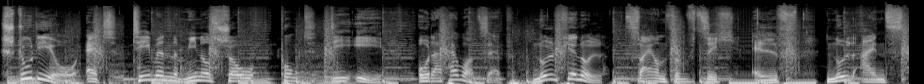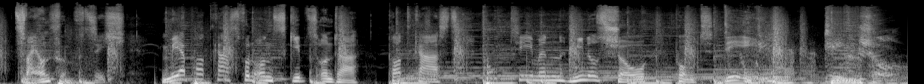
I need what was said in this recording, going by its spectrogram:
Studio at themen-show.de oder per WhatsApp 040 52 11 01 52. Mehr Podcasts von uns gibt's unter podcast.themen-show.de. Themenshow.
